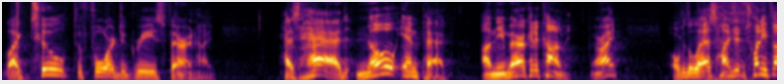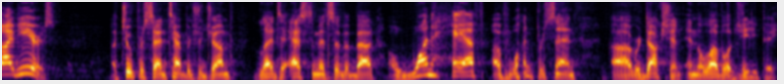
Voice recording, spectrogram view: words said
like two to four degrees Fahrenheit, has had no impact on the American economy. All right? Over the last 125 years, a 2% temperature jump led to estimates of about a one half of 1% uh, reduction in the level of GDP.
